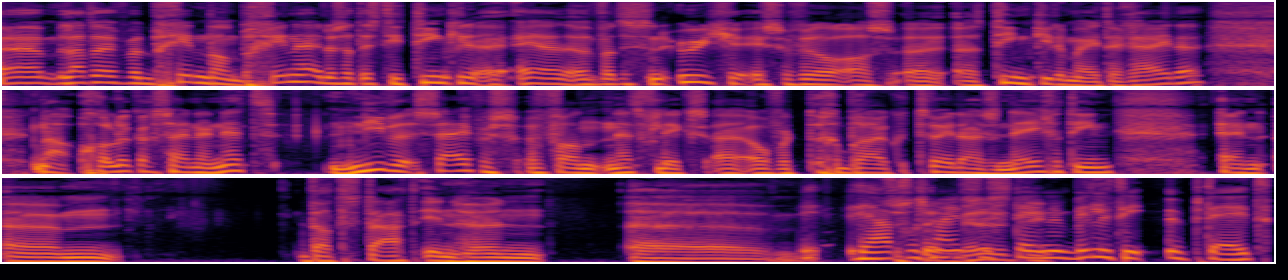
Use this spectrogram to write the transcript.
Uh, laten we even met het begin dan beginnen. Dus dat is die 10 kilo, wat is een uurtje is zoveel als 10 kilometer rijden. Nou, gelukkig zijn er net nieuwe cijfers van Netflix over het gebruik 2019. En um, dat staat in hun uh, ja, volgens mij een sustainability update.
